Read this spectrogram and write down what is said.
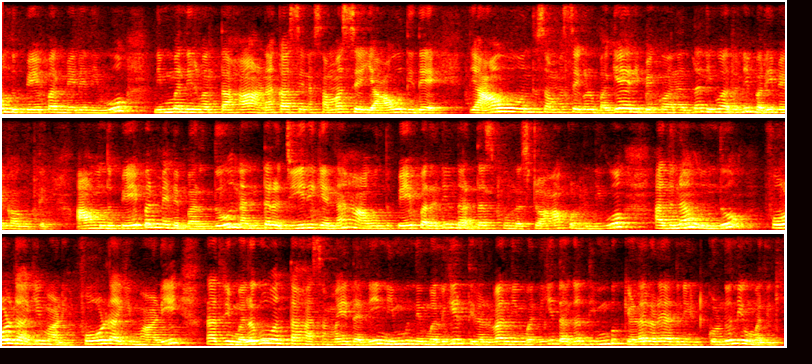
ಒಂದು ಪೇಪರ್ ಮೇಲೆ ನೀವು ನಿಮ್ಮಲ್ಲಿರುವಂತಹ ಹಣಕಾಸಿನ ಸಮಸ್ಯೆ ಯಾವುದಿದೆ, ಯಾವ ಒಂದು ಸಮಸ್ಯೆಗಳು ಬಗೆಹರಿಬೇಕು ಅನ್ನೋದನ್ನ ನೀವು ಅದರಲ್ಲಿ ಬರೀಬೇಕಾಗುತ್ತೆ. ಆ ಒಂದು ಪೇಪರ್ ಮೇಲೆ ಬರೆದು ನಂತರ ಜೀರಿಗೆನ ಆ ಒಂದು ಪೇಪರಲ್ಲಿ ಒಂದು ಅರ್ಧ ಸ್ಪೂನಷ್ಟು ಹಾಕ್ಕೊಂಡು ನೀವು ಅದನ್ನು ಒಂದು ಫೋಲ್ಡ್ ಆಗಿ ಮಾಡಿ ಫೋಲ್ಡ್ ಆಗಿ ಮಾಡಿ, ರಾತ್ರಿ ಮಲಗುವಂತಹ ಸಮಯದಲ್ಲಿ ನಿಮ್ಮ ನೀವು ಮಲಗಿರ್ತೀರಲ್ವ? ನೀವು ಮಲಗಿದಾಗ ದಿಂಬು ಕೆಳಗಡೆ ಅದನ್ನ ಇಟ್ಕೊಂಡು ನೀವು ಮಲಗಿ.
